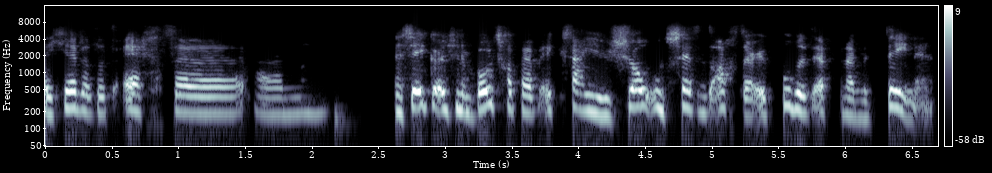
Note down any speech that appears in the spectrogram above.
Weet je, dat het echt, uh, um, en zeker als je een boodschap hebt, ik sta hier zo ontzettend achter. Ik voel dit echt vanuit mijn tenen.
